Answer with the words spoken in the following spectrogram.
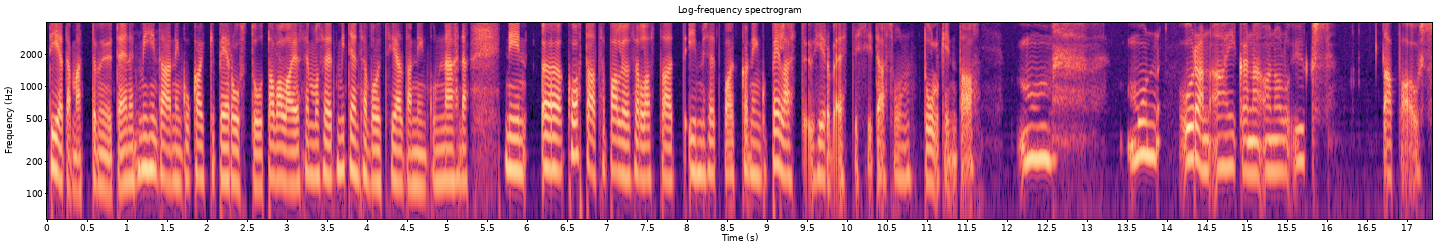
tietämättömyyteen, että mihin tämä niin kuin kaikki perustuu tavallaan ja semmoiseen, että miten sä voit sieltä niin kuin nähdä, niin ö, kohtaat sä paljon sellaista, että ihmiset vaikka niin kuin pelästyy hirveästi sitä sun tulkintaa? Mm, mun uran aikana on ollut yksi tapaus,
